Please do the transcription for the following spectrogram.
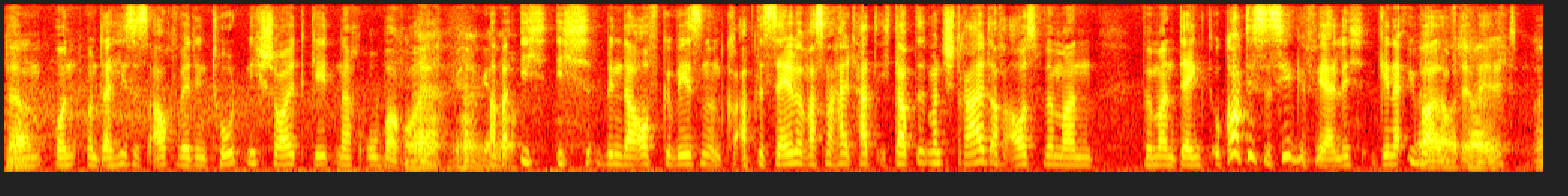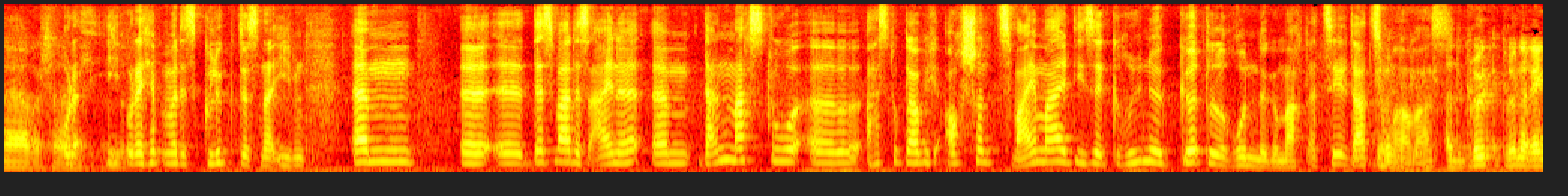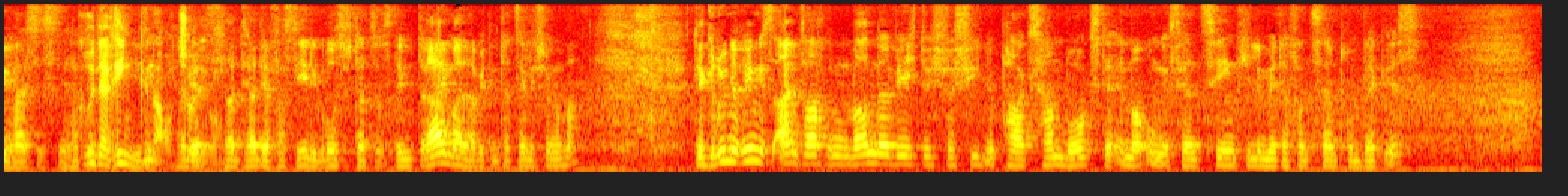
Ja. Ähm, und, und da hieß es auch, wer den Tod nicht scheut, geht nach Oberreuth. Ja, ja, genau. Aber ich, ich bin da oft gewesen und habe dasselbe, was man halt hat. Ich glaube, man strahlt auch aus, wenn man, wenn man denkt, oh Gott, ist es hier gefährlich. Gehen da überall auf der. Welt. Oder ich, oder ich habe immer das Glück des Naiven. Ähm, äh, äh, das war das eine. Ähm, dann machst du, äh, hast du, glaube ich, auch schon zweimal diese grüne Gürtelrunde gemacht. Erzähl dazu mal was. Also grün, grüner Ring heißt es. Hat Grüner ja Ring, jede- genau, Hat Entschuldigung. ja, hat, hat ja fast jede große Stadt so. Dreimal habe ich den tatsächlich schon gemacht. Der Grüne Ring ist einfach ein Wanderweg durch verschiedene Parks Hamburgs, der immer ungefähr 10 Kilometer vom Zentrum weg ist.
